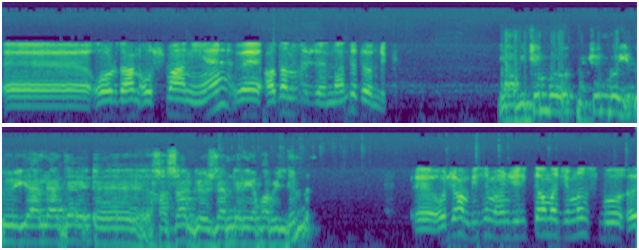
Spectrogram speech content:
E, oradan Osmaniye ve Adana üzerinden de döndük. Ya bütün bu bütün bu yerlerde e, hasar gözlemleri yapabildin mi? E, hocam bizim öncelikli amacımız bu e,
